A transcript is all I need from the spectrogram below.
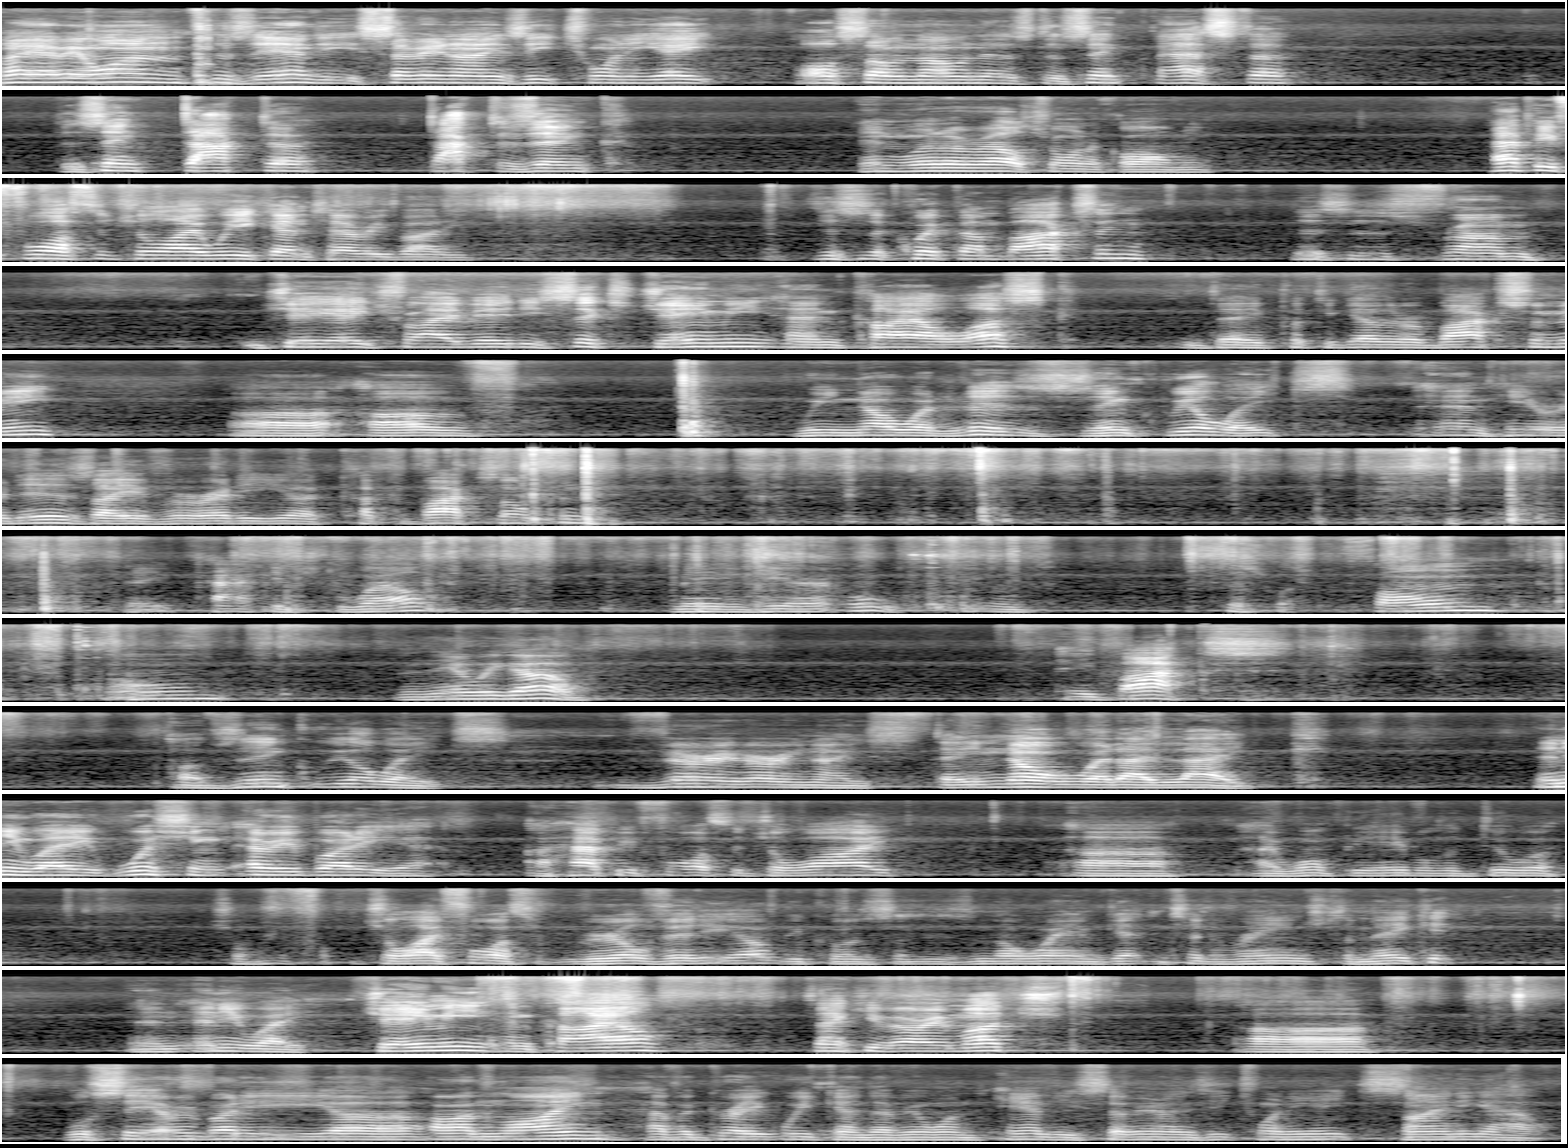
Hi everyone, this is Andy, 79Z28, also known as the Zinc Master, the Zinc Doctor, Dr. Zinc, and whatever else you want to call me. Happy 4th of July weekend to everybody. This is a quick unboxing. This is from JH586 Jamie and Kyle Lusk. They put together a box for me uh, of, we know what it is, zinc wheel weights and here it is. I have already uh, cut the box open. Okay, packaged well. Made it here. Oh, this one. Foam. Foam. And there we go. A box of zinc wheel weights. Very, very nice. They know what I like. Anyway, wishing everybody a, a happy 4th of July. Uh, I won't be able to do a July 4th real video because there's no way I'm getting to the range to make it. And anyway, Jamie and Kyle, thank you very much. Uh, we'll see everybody uh, online. Have a great weekend, everyone. Andy, 79Z28, signing out.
